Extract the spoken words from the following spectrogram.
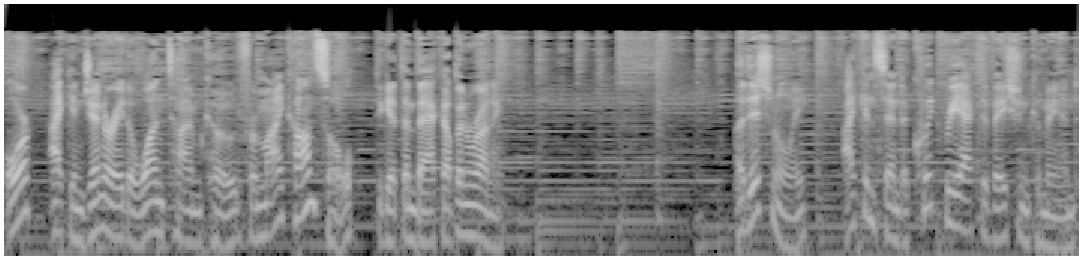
or I can generate a one-time code from my console to get them back up and running. Additionally, I can send a quick reactivation command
